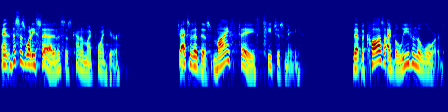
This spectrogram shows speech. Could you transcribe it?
And this is what he said, and this is kind of my point here. Jackson said this My faith teaches me that because I believe in the Lord,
